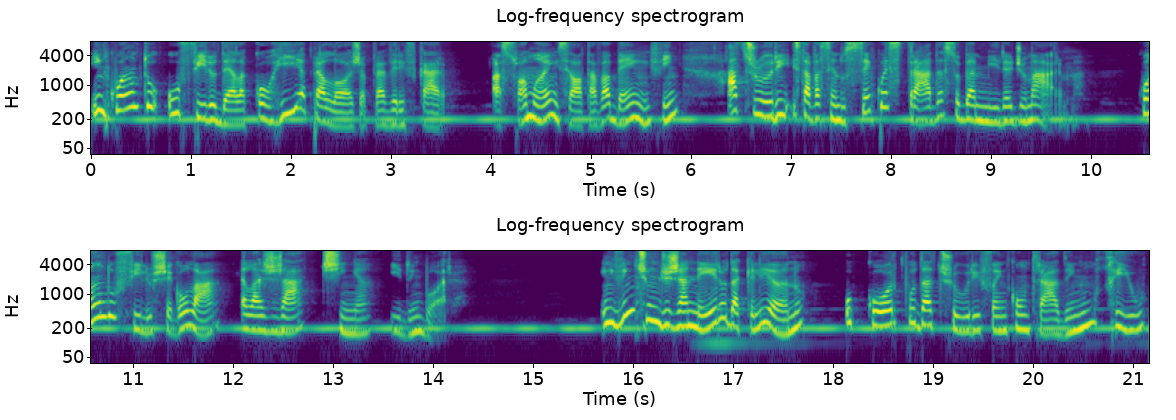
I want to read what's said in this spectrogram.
Enquanto o filho dela corria para a loja para verificar a sua mãe, se ela estava bem, enfim, a Trudy estava sendo sequestrada sob a mira de uma arma. Quando o filho chegou lá, ela já tinha ido embora. Em 21 de janeiro daquele ano, o corpo da Trudy foi encontrado em um rio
